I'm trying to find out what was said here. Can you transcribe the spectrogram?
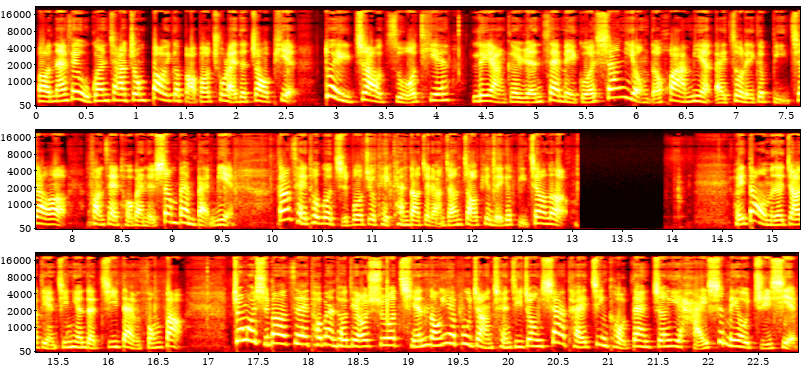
呃南非武官家中抱一个宝宝出来的照片。对照昨天两个人在美国相拥的画面来做了一个比较哦，放在头版的上半版面。刚才透过直播就可以看到这两张照片的一个比较了。回到我们的焦点，今天的鸡蛋风暴。中国时报在头版头条说，前农业部长陈吉仲下台进口蛋争议还是没有止血。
